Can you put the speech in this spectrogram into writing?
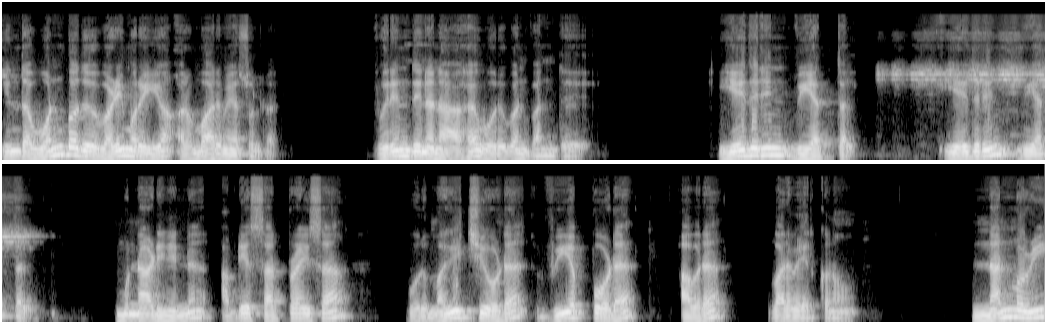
இந்த ஒன்பது வழிமுறையும் ரொம்ப அருமையாக சொல்றார். விருந்தினனாக ஒருவன் வந்து எதிரின் வியத்தல் எதிரின் வியத்தல். முன்னாடி நின்று அப்படியே சர்ப்ரைஸா ஒரு மகிழ்ச்சியோட வியப்போட அவரை வரவேற்கணும். நன்மொழி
